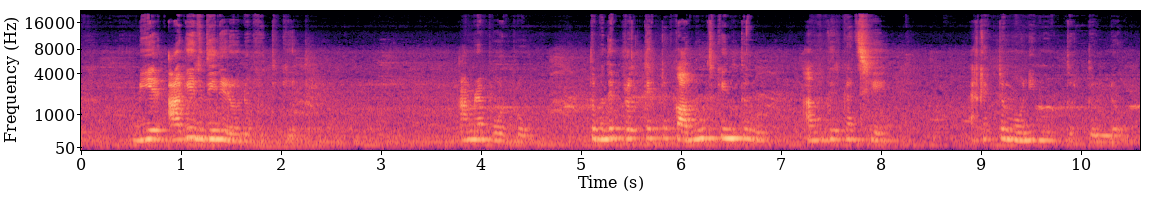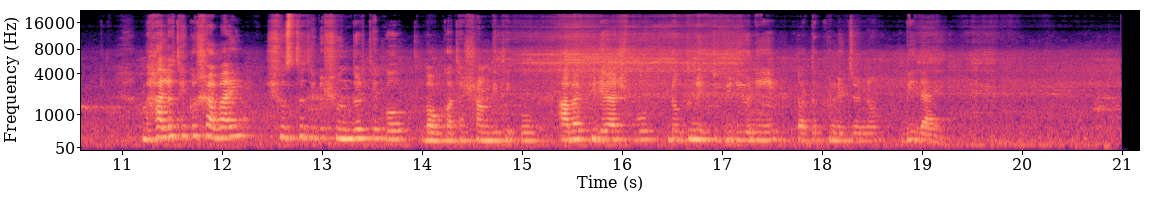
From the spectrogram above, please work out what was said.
বিয়ের আগের দিনের অনুভূতি কি। আমরা পড়ব। তোমাদের প্রত্যেকটা কমেন্ট কিন্তু আমাদের কাছে এক একটা মণিমুক্তর তুল্য ভালো থেকো সবাই, সুস্থ থেকো, সুন্দর থেকো বঙ্কথার সঙ্গে থেকো। আবার ফিরে আসব নতুন একটি ভিডিও নিয়ে। ততক্ষণের জন্য বিদায়।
